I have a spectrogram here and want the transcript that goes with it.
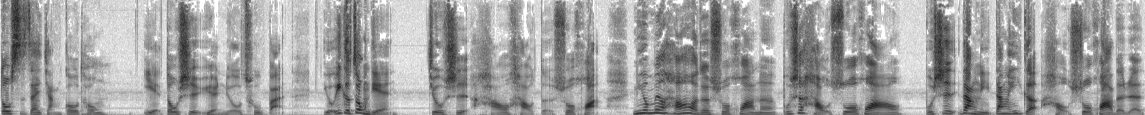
都是在讲沟通，也都是远流出版。有一个重点，就是好好的说话。你有没有好好的说话呢？不是好说话哦，不是让你当一个好说话的人，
